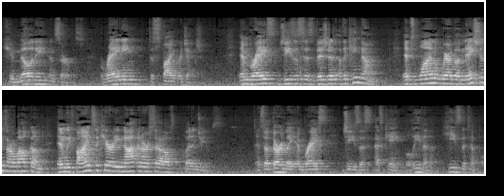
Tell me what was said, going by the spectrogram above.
humility and service, reigning despite rejection. Embrace Jesus' vision of the kingdom. It's one where the nations are welcomed and we find security not in ourselves, but in Jesus. And so, thirdly, embrace Jesus as King. Believe in Him. He's the temple.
